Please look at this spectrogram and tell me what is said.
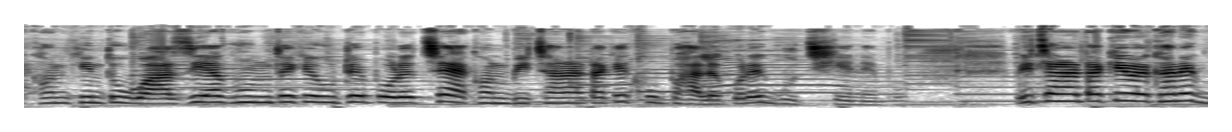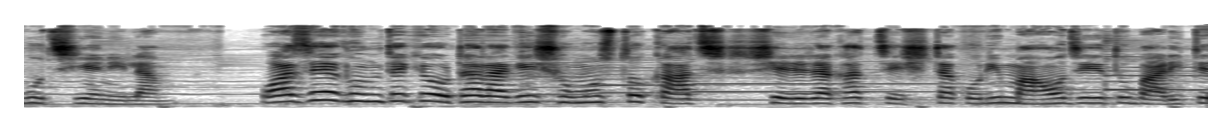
এখন কিন্তু ওয়াজিয়া ঘুম থেকে উঠে পড়েছে, এখন বিছানাটাকে খুব ভালো করে গুছিয়ে নেব। বিছানাটাকেও এখানে গুছিয়ে নিলাম। ওয়াজিয়া ঘুম থেকে ওঠার আগেই সমস্ত কাজ সেরে রাখার চেষ্টা করি, মাও যেহেতু বাড়িতে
